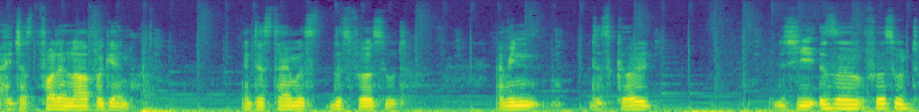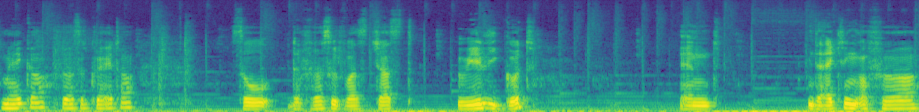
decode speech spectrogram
I just fell in love again. And this time with this fursuit. I mean, this girl she is a fursuit maker fursuit creator. So the fursuit was just really good. And the acting of her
